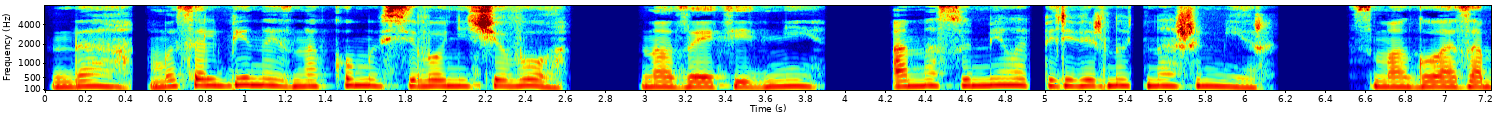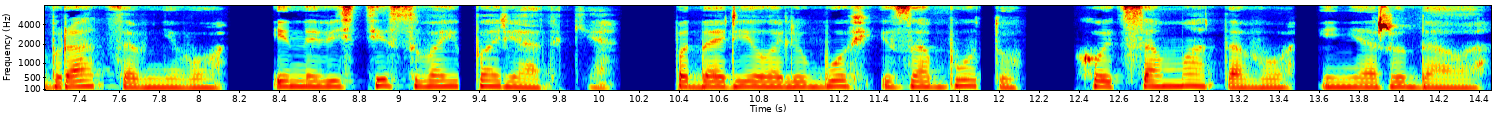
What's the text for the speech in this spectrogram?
Да, мы с Альбиной знакомы всего ничего, но за эти дни она сумела перевернуть наш мир, смогла забраться в него и навести свои порядки, подарила любовь и заботу, хоть сама того и не ожидала.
